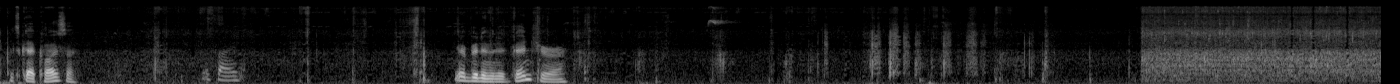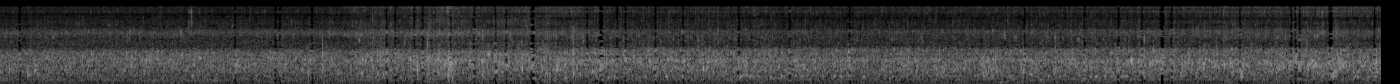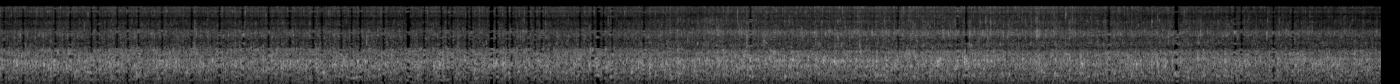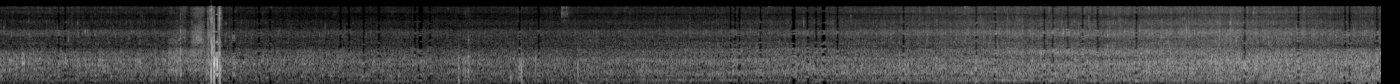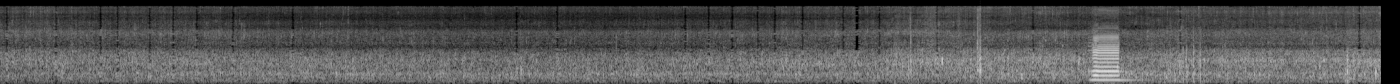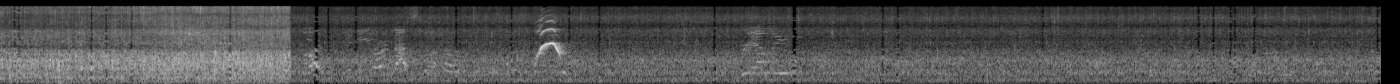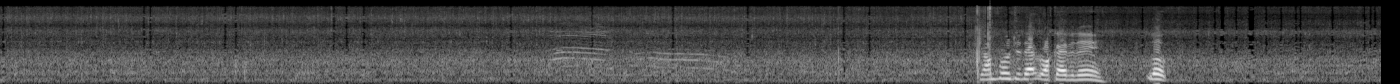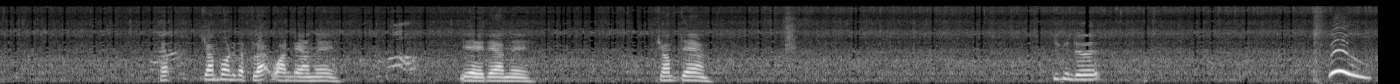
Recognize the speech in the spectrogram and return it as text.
Let's go closer. Sorry. You're a bit of an adventurer. Jump onto that rock over there. Look. Yep, Jump onto the flat one down there. Yeah, down there. Jump down. You can do it. Woo!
